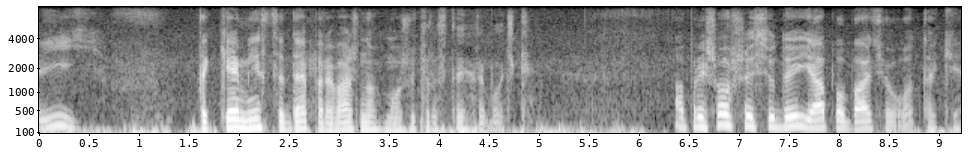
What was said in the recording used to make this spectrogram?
І таке місце, де переважно можуть рости грибочки. А прийшовши сюди, я побачив отакі.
